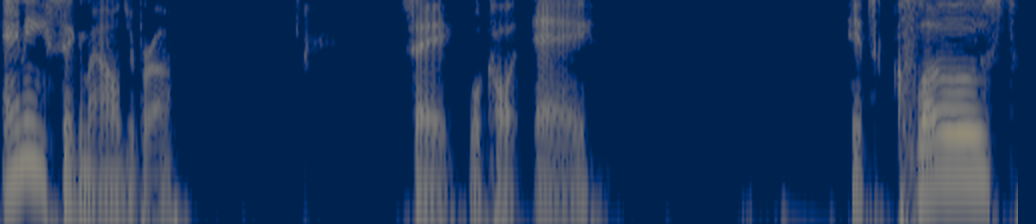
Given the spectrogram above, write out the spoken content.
any sigma algebra, say we'll call it A, it's closed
